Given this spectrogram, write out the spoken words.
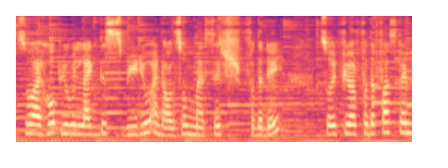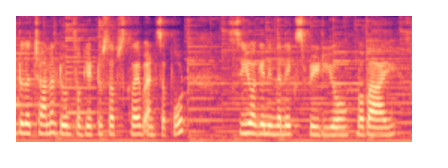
So i hope you will like this video and also message for the day. So if you are for the first time to the channel don't forget to subscribe and support. See you again in the next video. Bye bye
